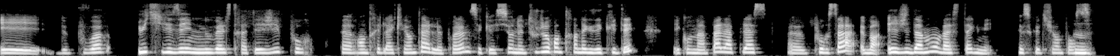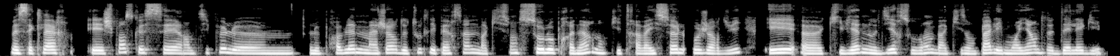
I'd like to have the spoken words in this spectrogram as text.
et de pouvoir utiliser une nouvelle stratégie pour rentrer de la clientèle. Le problème, c'est que si on est toujours en train d'exécuter et qu'on n'a pas la place euh, pour ça, eh ben, évidemment, on va stagner. Qu'est-ce que tu en penses? Mmh. C'est clair. Et je pense que c'est un petit peu le, problème majeur de toutes les personnes bah, qui sont solopreneurs, donc qui travaillent seuls aujourd'hui et euh, qui viennent nous dire souvent bah, qu'ils n'ont pas les moyens de déléguer.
